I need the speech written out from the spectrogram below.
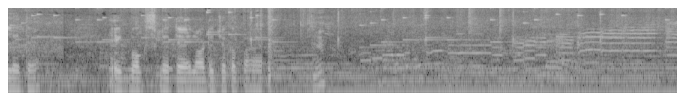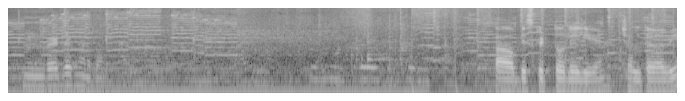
लेते हैं। एक बॉक्स लेते हैं लॉटरी चौकपा है रेट देखने का बिस्किट तो ले लिए चलते हैं अभी।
